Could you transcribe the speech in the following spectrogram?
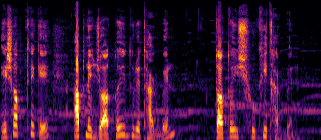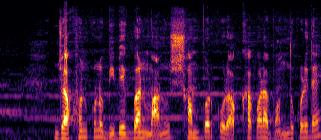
এসব থেকে আপনি যতই দূরে থাকবেন, ততই সুখী থাকবেন। যখন কোনো বিবেকবান মানুষ সম্পর্ক রক্ষা করা বন্ধ করে দেয়,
